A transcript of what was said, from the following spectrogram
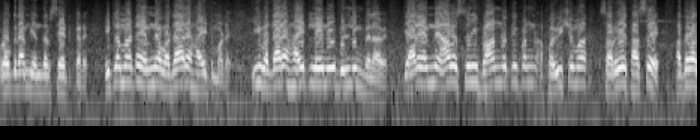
પ્રોગ્રામની અંદર સેટ કરે. એટલા માટે એમને વધારે હાઇટ મળે. એ વધારે હાઇટ લઈને એ બિલ્ડિંગ બનાવે. ત્યારે એમને આ વસ્તુની ભાન નહોતી, પણ ભવિષ્યમાં સર્વે થશે, અથવા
